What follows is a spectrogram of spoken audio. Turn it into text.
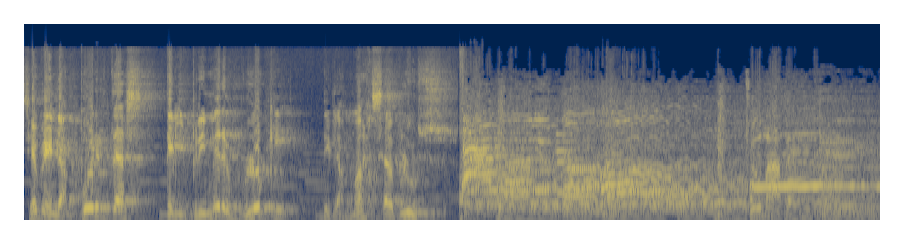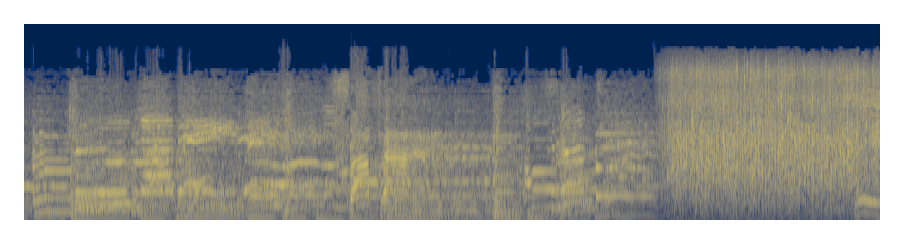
Se abren las puertas del primer bloque de la masa blues. To my baby. To my baby. Sometime. Say,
